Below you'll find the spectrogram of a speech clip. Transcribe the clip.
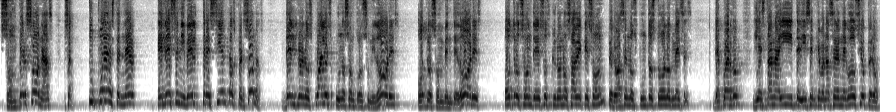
son personas, o sea, tú puedes tener en ese nivel 300 personas, dentro de los cuales unos son consumidores, otros son vendedores, otros son de esos que uno no sabe qué son, pero hacen los puntos todos los meses, ¿de acuerdo? Y están ahí y te dicen que van a hacer el negocio, pero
